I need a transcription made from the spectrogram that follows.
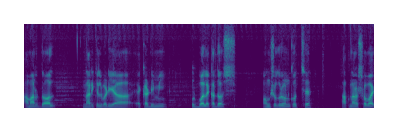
আমার দল নারকেলবাড়িয়া একাডেমি, ফুটবল একাদশ অংশগ্রহণ করছে। আপনারা সবাই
